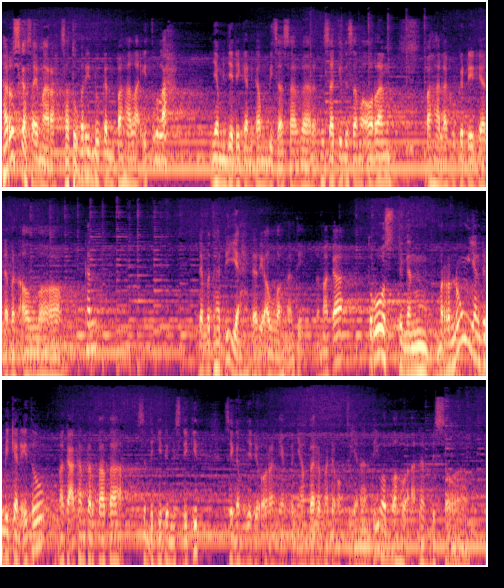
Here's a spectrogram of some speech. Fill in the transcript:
Haruskah saya marah? Satu, merindukan pahala itulah yang menjadikan kamu bisa sabar. Disakiti sama orang, pahalaku gede di hadapan Allah. Kan dapat hadiah dari Allah nanti. Nah, maka terus dengan merenung yang demikian itu, maka akan tertata sedikit demi sedikit sehingga menjadi orang yang penyabar pada waktunya nanti. Wallahu a'lam bishawab.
